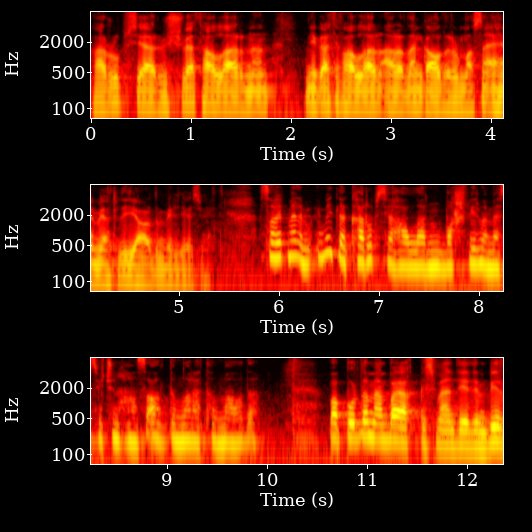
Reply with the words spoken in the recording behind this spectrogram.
korrupsiya, rüşvət hallarının neqativ halların aradan qaldırılmasına əhəmiyyətli yardım eləyəcəkdir. Sahib müəllim, ümumiyyətlə korrupsiya hallarının baş verməməsi üçün hansı addımlar atılmalıdır? Bax burada mən bayaq qismən dedim, bir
